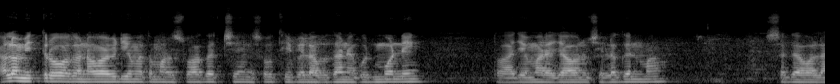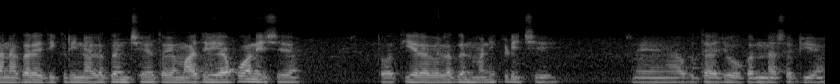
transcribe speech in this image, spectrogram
હાલો મિત્રો તો નવા વિડીયોમાં તમારું સ્વાગત છે અને સૌથી પહેલાં બધાને ગુડ મોર્નિંગ તો આજે મારે જવાનું છે લગ્નમાં. સગાવાલાના ઘરે દીકરીના લગ્ન છે તો એમાં હાજરી આપવાની છે. તો અત્યારે હવે લગ્નમાં નીકળી છીએ ને આ બધા જો ઘરના સભ્યો.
